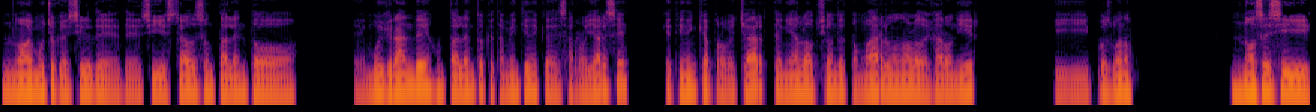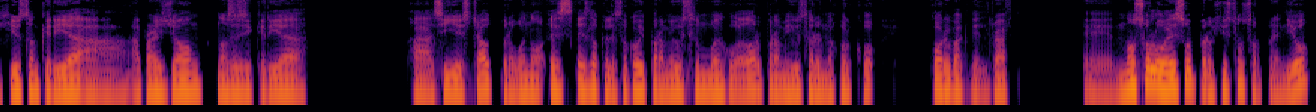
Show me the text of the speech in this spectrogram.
no hay mucho que decir de, de CJ Stroud, es un talento eh, muy grande, un talento que también tiene que desarrollarse, que tienen que aprovechar. Tenían la opción de tomarlo, no lo dejaron ir. Y pues bueno, no sé si Houston quería a, Bryce Young, no sé si quería a CJ Stroud, pero bueno, es, es lo que les tocó y para mí es un buen jugador, para mí gusto era el mejor quarterback del draft. Eh, no solo eso, pero Houston sorprendió,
